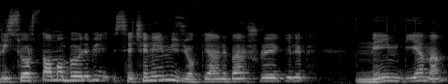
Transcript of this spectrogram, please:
Resource'da ama böyle bir seçeneğimiz yok. Yani ben şuraya gelip name diyemem.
